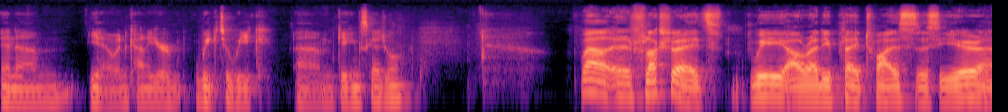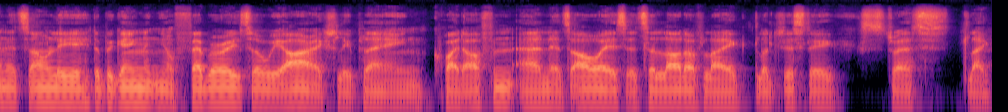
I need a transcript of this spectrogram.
in, um, you know, in kind of your week to week gigging schedule? Well, it fluctuates. We already played twice this year, and it's only the beginning of February, so we are actually playing quite often. And it's always it's a lot of like logistic stress, like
